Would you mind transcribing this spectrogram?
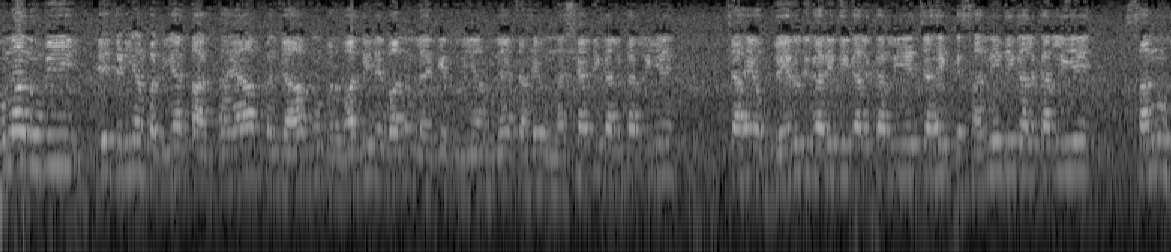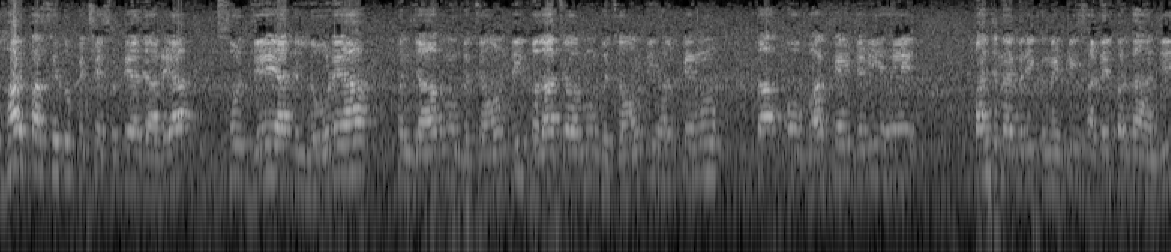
ਉਹਨਾਂ ਨੂੰ ਵੀ ਇਹ ਜਿਹੜੀਆਂ ਵੱਡੀਆਂ ਤਾਕਤਾਂ ਆ, ਪੰਜਾਬ ਨੂੰ ਬਰਬਾਦੀ ਦੇ ਵੱਲ ਨੂੰ ਲੈ ਕੇ ਤੁਰੀਆਂ ਹੋਈਆਂ, ਚਾਹੇ ਉਹ ਨਸ਼ਿਆਂ ਦੀ ਗੱਲ ਕਰ ਲਈਏ, ਚਾਹੇ ਉਹ ਬੇਰੁਜ਼ਗਾਰੀ ਦੀ ਗੱਲ ਕਰ ਲਈਏ, ਚਾਹੇ ਕਿਸਾਨੀ ਦੀ ਗੱਲ ਕਰ ਲਈਏ, ਸਾਨੂੰ ਹਰ ਪਾਸੇ ਤੋਂ ਪਿੱਛੇ ਸੁੱਟਿਆ ਜਾ ਰਿਹਾ। ਸੋ ਜੇ ਅੱਜ ਲੋੜ ਆ ਪੰਜਾਬ ਨੂੰ ਬਚਾਉਣ ਦੀ, ਬਲਾਚੌਰ ਨੂੰ ਬਚਾਉਣ ਦੀ ਹਲਕੇ ਨੂੰ, ਤਾਂ ਉਹ ਵਾਕਈ ਜਿਹੜੀ ਇਹ ਪੰਜ ਮੈਂਬਰੀ ਕਮੇਟੀ ਸਾਡੇ ਪ੍ਰਧਾਨ ਜੀ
